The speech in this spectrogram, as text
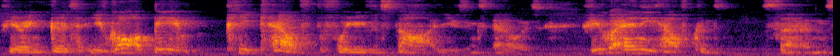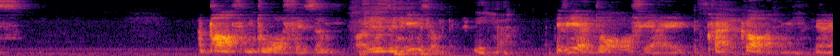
if you're in good, you've got to be in peak health before you even start using steroids. If you've got any health concerns, apart from dwarfism, I wouldn't use them. Yeah. If you're a dwarf, you know, crack on. You know,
